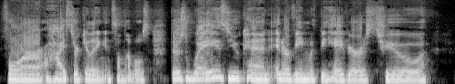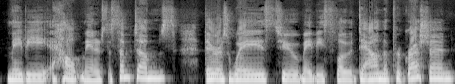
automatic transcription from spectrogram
for high circulating insulin levels. There's ways you can intervene with behaviors to maybe help manage the symptoms. There's ways to maybe slow down the progression,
